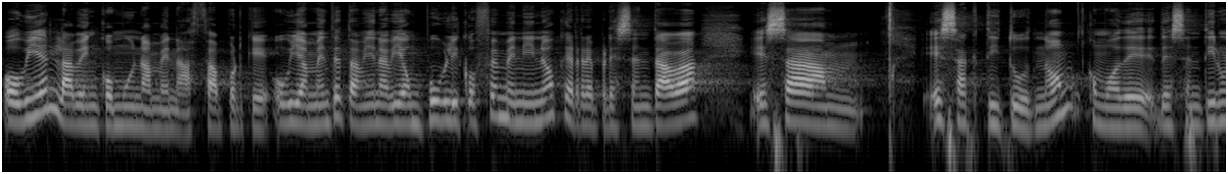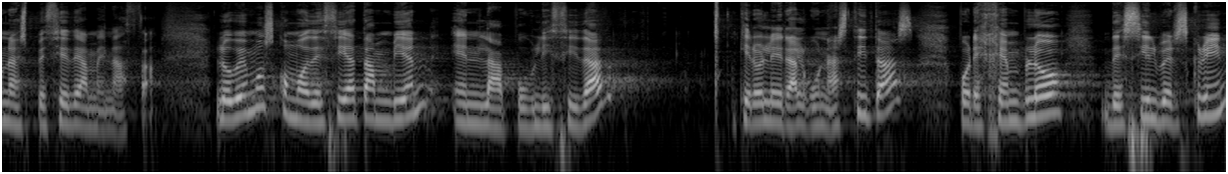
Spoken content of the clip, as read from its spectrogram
o bien la ven como una amenaza, porque obviamente también había un público femenino que representaba esa, actitud, ¿no? como de sentir una especie de amenaza. Lo vemos, como decía también, en la publicidad Quiero leer algunas citas, por ejemplo, de Silver Screen,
